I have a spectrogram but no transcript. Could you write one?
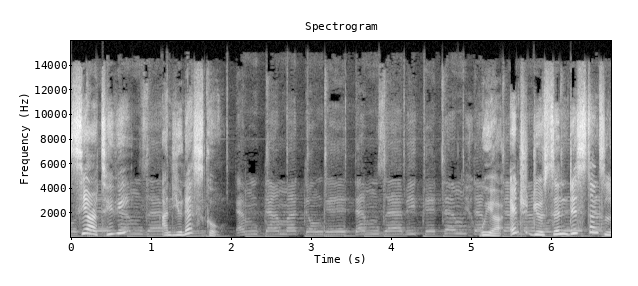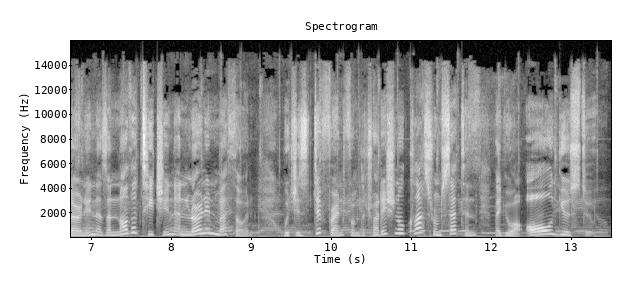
CRTV, and UNESCO. We are introducing distance learning as another teaching and learning method which is different from the traditional classroom setting that you are all used to.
